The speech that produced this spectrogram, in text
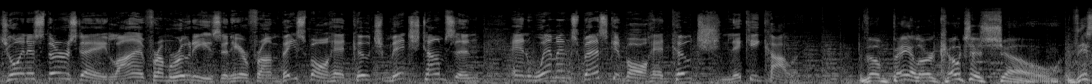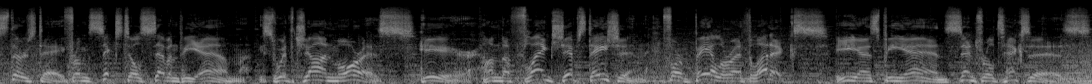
Join us Thursday live from Rudy's and hear from baseball head coach Mitch Thompson and women's basketball head coach Nicki Collen. The Baylor Coaches Show this Thursday from 6 till 7 p.m. It's with John Morris here on the flagship station for Baylor Athletics, ESPN Central Texas.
